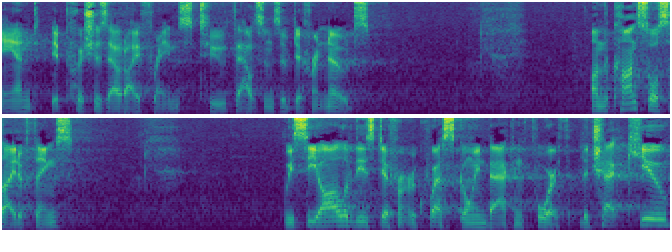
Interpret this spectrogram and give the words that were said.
and it pushes out iframes to thousands of different nodes. On the console side of things, we see all of these different requests going back and forth. The check queue,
